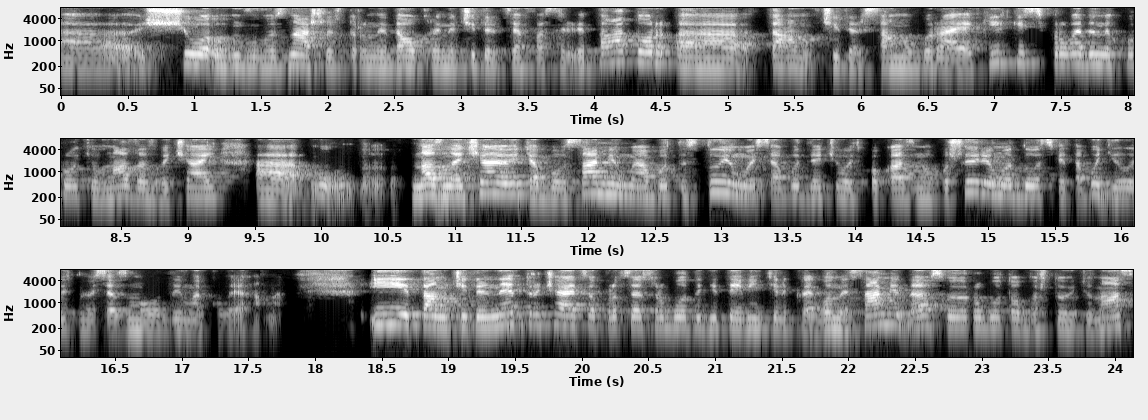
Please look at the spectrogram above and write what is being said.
Е, що з нашої сторони да, України вчитель це фасилітатор, е, там вчитель сам обирає кількість проведених уроків. У нас зазвичай е, ну, назначають або самі ми, або тестуємося, або для чогось показуємо, поширюємо досвід, або ділимося з молодими колегами. І там вчитель не втручається в процес роботи дітей. Він тільки вони самі да, свою роботу облаштують у нас.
